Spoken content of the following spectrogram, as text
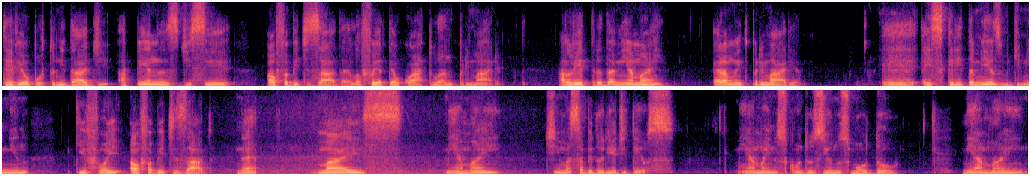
teve a oportunidade apenas de ser alfabetizada. Ela foi até o quarto ano primário. A letra da minha mãe era muito primária, é, é escrita mesmo de menino que foi alfabetizado, né? Mas minha mãe tinha uma sabedoria de Deus. Minha mãe nos conduziu, nos moldou. Minha mãe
